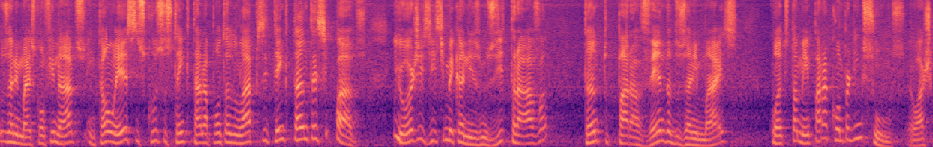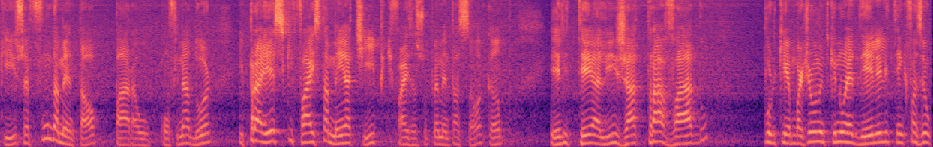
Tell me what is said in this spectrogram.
Os animais confinados, então, esses custos têm que estar na ponta do lápis e têm que estar antecipados. E hoje existem mecanismos de trava, tanto para a venda dos animais, quanto também para a compra de insumos. Eu acho que isso é fundamental para o confinador e para esse que faz também a TIP, que faz a suplementação a campo, ele ter ali já travado porque a partir do momento que não é dele, ele tem que fazer o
